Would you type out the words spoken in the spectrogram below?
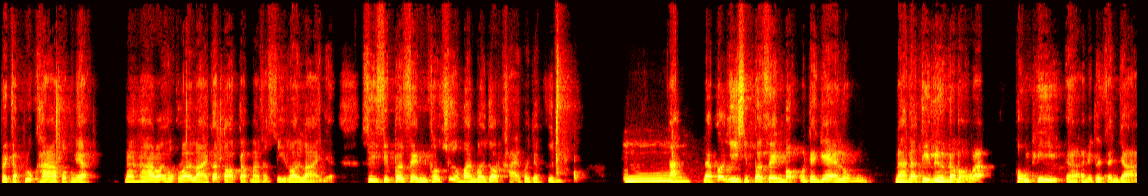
ไปกับลูกค้าผมเนี่ยนะห้าร้อยหกร้อยลายก็ตอบกลับมาสักสี่ร้อยลายเนี่ยสี่สิบเปอร์เซ็นเขาเชื่อมั่นว่ายอดขายก็จะขึ้นอืมอะแล้วก็ยี่สิบเปอร์เซ็นบอกมันจะแย่ลงนะแล้วที่เหลือก็บอกว่าคงที่เอ่ออันนี้เป็นสัญญาณ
